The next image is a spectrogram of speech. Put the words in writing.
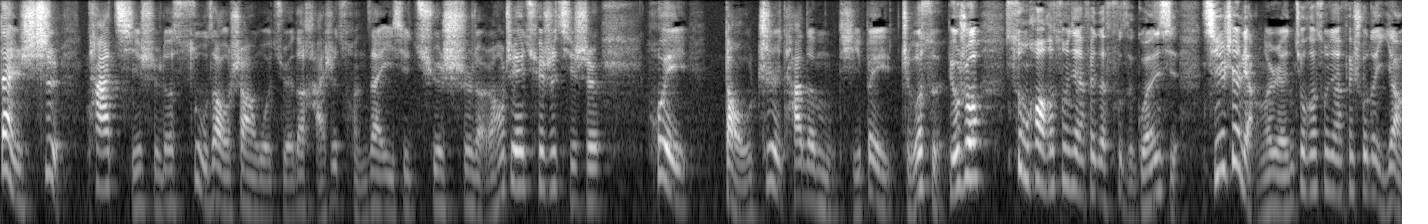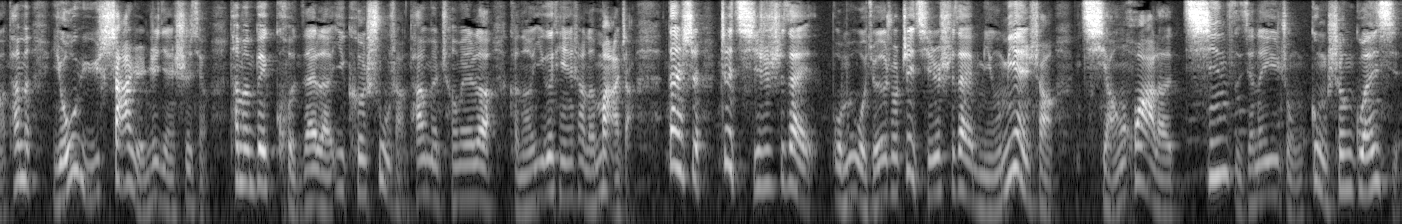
但是它其实的塑造上，我觉得还是存在一些缺失的。然后这些缺失其实会。导致他的母题被折损。比如说宋浩和宋建飞的父子关系，其实这两个人就和宋建飞说的一样，他们由于杀人这件事情，他们被捆在了一棵树上，他们成为了可能一个天上的蚂蚱。但是这其实是在我们我觉得说，这其实是在明面上强化了亲子间的一种共生关系。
